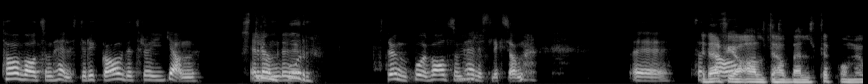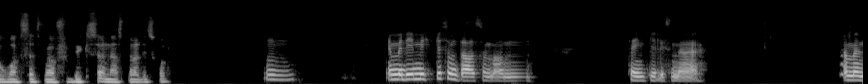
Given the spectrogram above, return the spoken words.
Ta vad som helst, ryck av dig tröjan. Eller om det- Strumpor. strumpor, vad som Mm. helst liksom. Eh, så Det är därför ja, jag alltid har bälte på mig oavsett vad jag har för byxor när jag spelar discgolf. Mm. Ja, men det är mycket sånt där som man tänker liksom är ja, men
